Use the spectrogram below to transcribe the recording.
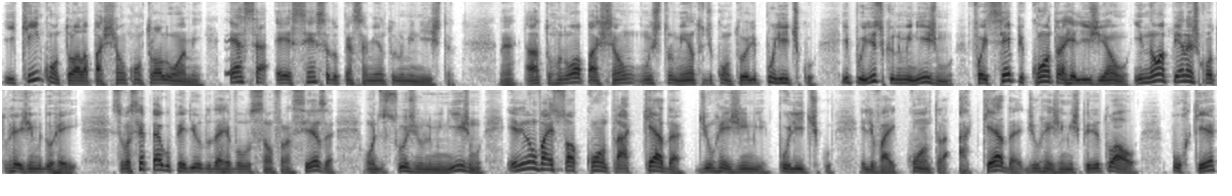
E quem controla a paixão controla o homem. Essa é a essência do pensamento iluminista. Né? Ela tornou a paixão um instrumento de controle político. E por isso que o iluminismo foi sempre contra a religião e não apenas contra o regime do rei. Se você pega o período da Revolução Francesa, onde surge o iluminismo, ele não vai só contra a queda de um regime político, ele vai contra a queda de um regime espiritual porque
